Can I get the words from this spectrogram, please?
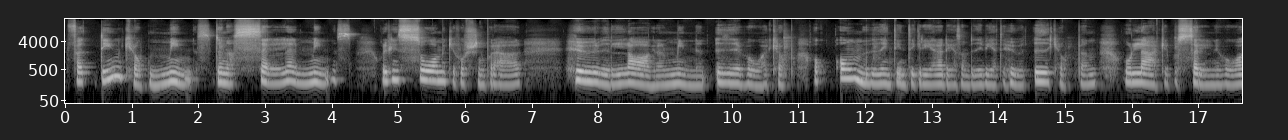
För att din kropp minns, dina celler minns. Och det finns så mycket forskning på det här. Hur vi lagrar minnen i vår kropp. Och om vi inte integrerar det som vi vet i huvudet i kroppen och läker på cellnivå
